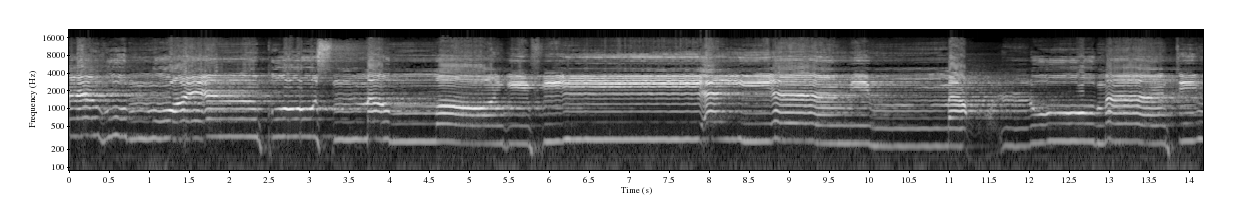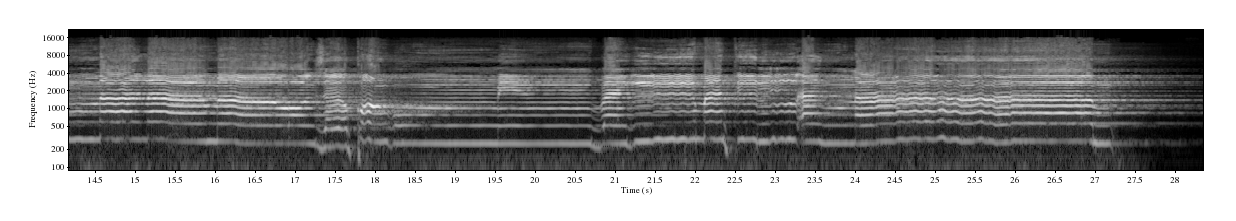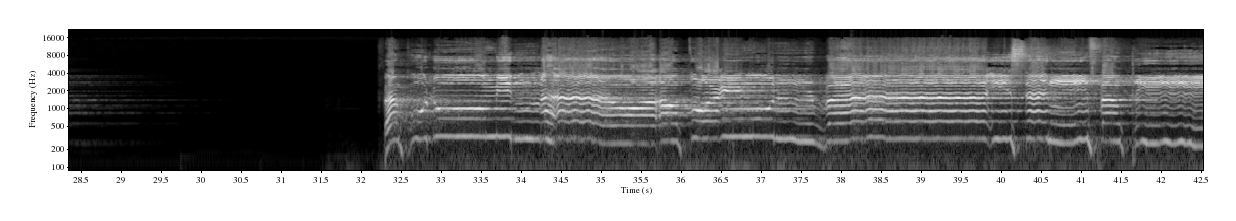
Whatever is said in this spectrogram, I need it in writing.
لهم ويذكروا اسم الله في أيام معلومات على ما رزقهم من بهيمة الأنعام. فكلوا منها وأطعموا البائس الفقير.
